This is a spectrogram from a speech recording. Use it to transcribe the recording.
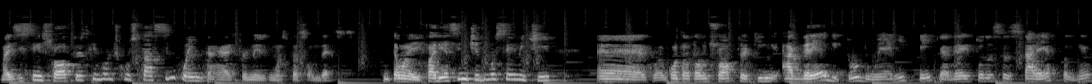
Mas existem softwares que vão te custar 50 reais por mês numa situação dessas. Então aí faria sentido você emitir é, contratar um software que agregue tudo, um ERP, que agregue todas essas tarefas, né,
